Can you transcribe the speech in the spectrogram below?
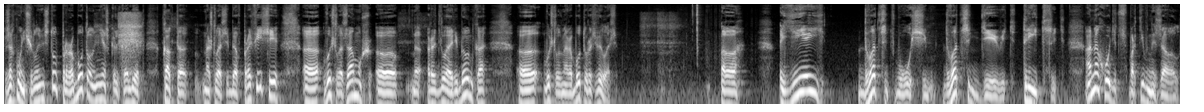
Закончила институт, проработала несколько лет, как-то нашла себя в профессии, э, вышла замуж, э, родила ребенка, вышла на работу, развелась. Ей 28, 29, 30. Она ходит в спортивный зал.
